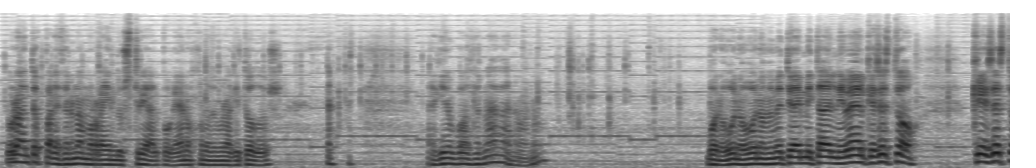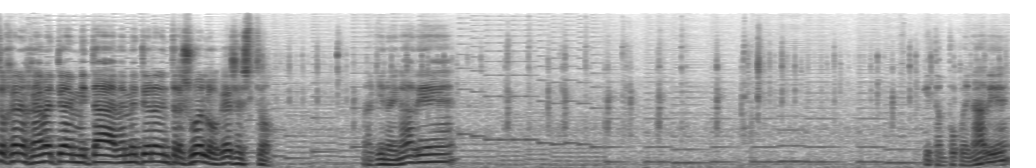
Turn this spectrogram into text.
Seguramente os parecerá una morra industrial, porque ya nos conocemos aquí todos. ¿Aquí no puedo hacer nada? No, ¿no? Bueno, bueno, bueno, me he metido en mitad del nivel. ¿Qué es esto? ¿Qué es esto, genio? Que me he metido en mitad. Me he metido en el entresuelo. ¿Qué es esto? Aquí no hay nadie. Aquí tampoco hay nadie.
